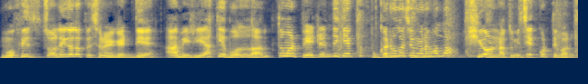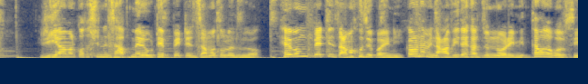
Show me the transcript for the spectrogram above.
মফিজ চলে গেল পেছনের গেট দিয়ে। আমি রিয়াকে বললাম, তোমার পেটের দিকে একটা পোকা ঢুকেছে মনে হলো? শিওর না, তুমি চেক করতে পারো। রিয়া আমার কথা শুনে ঝাঁপ মেরে উঠে পেটের জামা তুলে দিল এবং পেটে জামা খুঁজে পাইনি কারণ আমি নাভি দেখার জন্য আরে মিথ্যা কথা বলছি।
